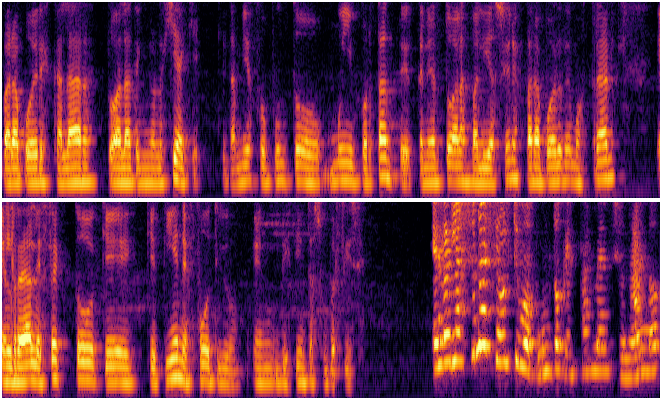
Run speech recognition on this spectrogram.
para poder escalar toda la tecnología, que, que, también fue un punto muy importante, tener todas las validaciones para poder demostrar el real efecto que, que tiene Fotio en distintas superficies. En relación a ese último punto que estás mencionando,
